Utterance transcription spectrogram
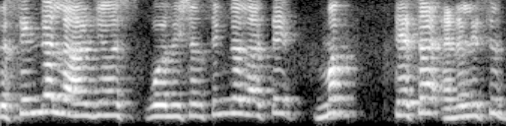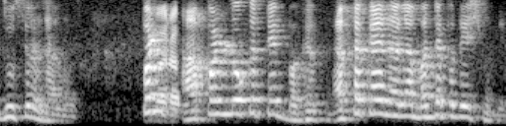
तर सिंगल लार्जेस्ट कोलिशन सिंगल ते मग त्याचा अनालिसिस दुसरं झालं असतं. पण. आपण लोक ते बघत. आता काय झालं? मध्य प्रदेशमध्ये.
